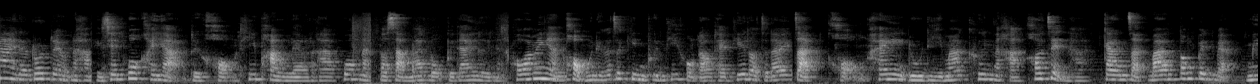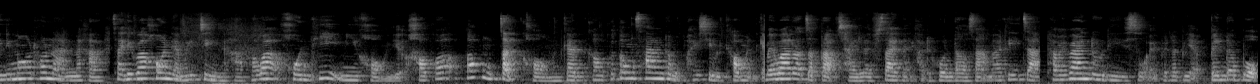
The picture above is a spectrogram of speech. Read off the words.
ง่ายและรวดเร็วนะคะ อย่างเช่นพวกขยะหรือของที่พังแล้วนะคะ พวกนั้นเราสามารถโลไปได้เลยนะเพราะว่าไม่งั้นของพวกนี้ก็จะกินพื้นที่ของเราแทนที่เราจะได้จัดของให้ดูดีมากขึ้นนะคะ ข้อ7นะคะการจัดบ้านต้องเป็นแบบมินิมอลเท่านั้นนะคะจะคิดว่าข้อเนี้ยไม่จริงนะคะ เพราะว่าคนที่มีของเยอะเขาก็ต้องจัดของเหมือนกันเขาก็ต้องสร้างระบบให้ชีวิตเขาเหมือนกันไม่ว่าเราจะปรับใช้ไลฟ์สไตล์ไหนค่ะทุกคนเราสามารถที่จะทำให้บ้านดูดีสวยเป็นระเบียบเป็นระบบ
